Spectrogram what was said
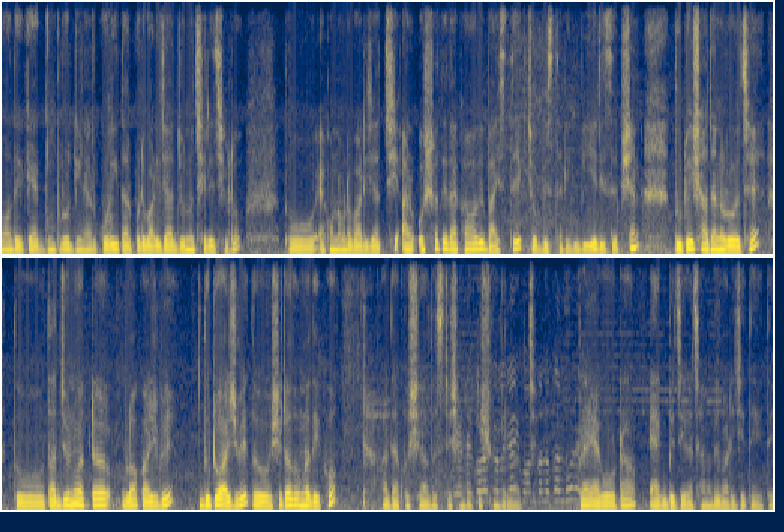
আমাদেরকে একদম পুরো ডিনার করেই তারপরে বাড়ি যাওয়ার জন্য ছেড়েছিল। তো এখন আমরা বাড়ি যাচ্ছি আর ওর সাথে দেখা হবে বাইশ তারিখ, চব্বিশ তারিখ। বিয়ে রিসেপশন দুটোই সাজানো রয়েছে। তো তার জন্য একটা ব্লক আসবে, দুটো আসবে, তো সেটাও তোমরা দেখো। আর দেখো শিয়ালদা স্টেশনটা কি সুন্দর লাগছে। প্রায় এগারোটা এক বেজে গেছে আমাদের বাড়ি যেতে যেতে।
